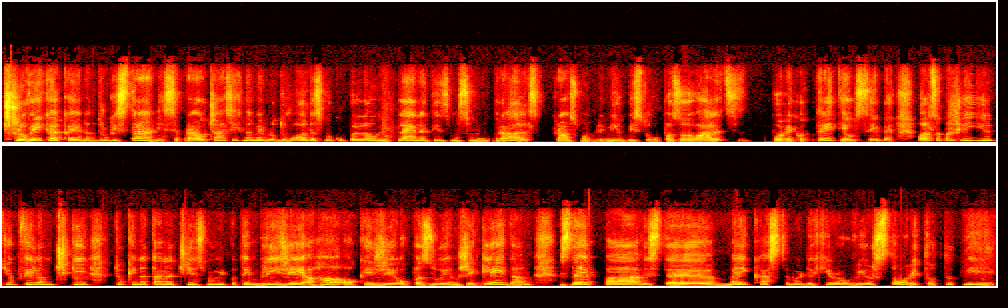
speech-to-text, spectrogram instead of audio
Človeka, ki je na drugi strani. Se pravi, včasih nam je bilo dovolj, da smo kupili lovni planet in smo se mu brali, prav smo bili mi v bistvu opazovalec rekel, tretje osebe. Ali so prišli YouTube filmčki, tukaj na ta način smo mi potem bliže, aha, ok, že opazujem, že gledam, zdaj pa, veste, make customer the hero of your story. To tudi ni,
